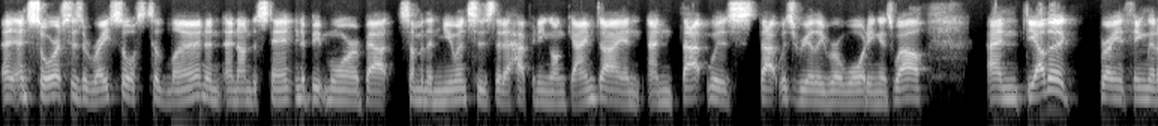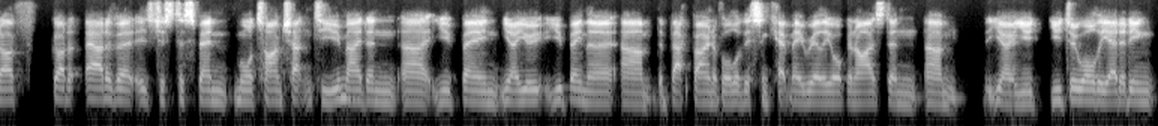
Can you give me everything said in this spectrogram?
and, and saw us as a resource to learn and, and understand a bit more about some of the nuances that are happening on game day. And and that was that was really rewarding as well. And the other brilliant thing that I've got out of it is just to spend more time chatting to you, mate. And uh, you've been, you know, you you've been the um, the backbone of all of this and kept me really organised. And um, you know, you you do all the editing,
